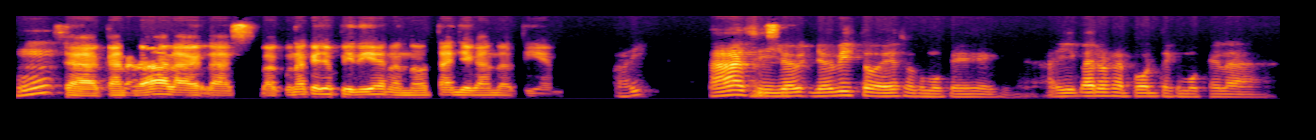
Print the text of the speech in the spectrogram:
¿Mm? O sea, Canadá, la- las vacunas que ellos pidieron no están llegando a tiempo. Ahí. Ah, sí, yo, yo he visto eso, como que hay varios reportes, como que la...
